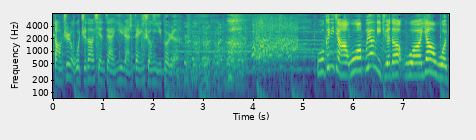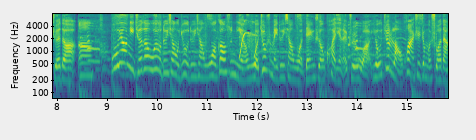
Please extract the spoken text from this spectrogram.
导致我直到现在依然单身一个人。我跟你讲啊，我不要你觉得，我要我觉得啊。不要你觉得我有对象我就有对象，我告诉你，我就是没对象，我单身，快点来追我。有句老话是这么说的哈，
